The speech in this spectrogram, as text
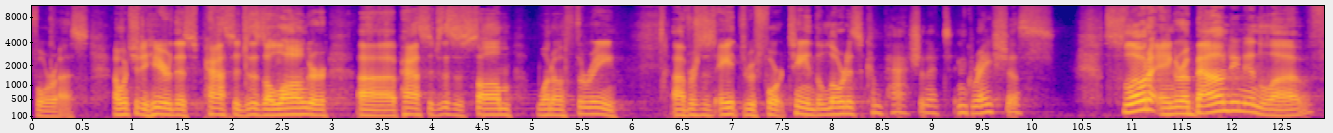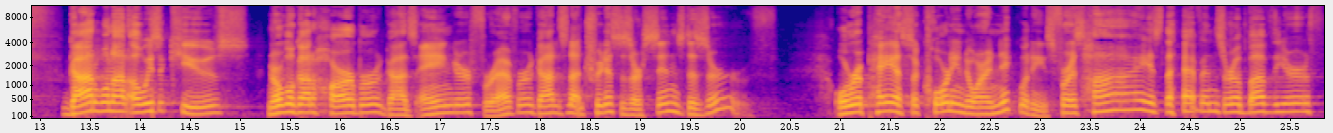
for us. I want you to hear this passage. This is a longer uh, passage. This is Psalm 103, uh, verses 8 through 14. The Lord is compassionate and gracious, slow to anger, abounding in love. God will not always accuse, nor will God harbor God's anger forever. God does not treat us as our sins deserve or repay us according to our iniquities. For as high as the heavens are above the earth,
